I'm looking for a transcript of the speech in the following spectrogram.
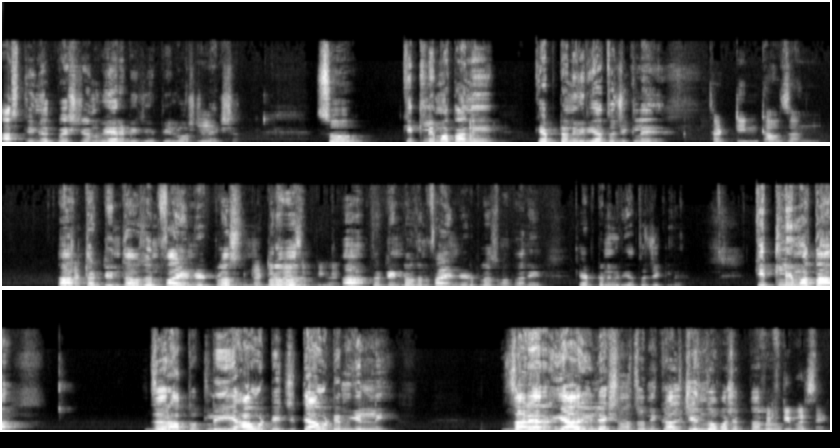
asking a question where BJP lost election so कितली मतांनी कॅप्टन विर्यातो जिंकले? Thirteen thousand thirteen thousand five hundred plus बरोबर. हा thirteen thousand five hundred plus मतांनी कॅप्टन विर्यातो जिंकले. कितली मतां जर हातूंतली ह्या वटेची त्या वटेन गेल्ली जाल्यार ह्या इलेक्शनाचो निकाल चेंज जावपाक शकतालो फिफ्टी पर्सेंट.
